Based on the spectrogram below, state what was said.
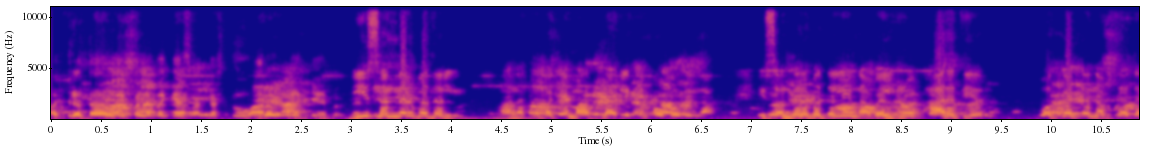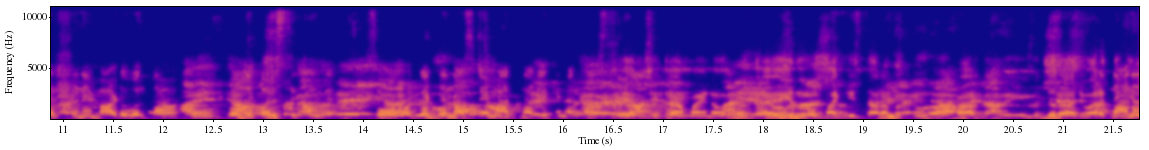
ಭದ್ರತಾ ವೈಫಲ್ಯ ಬಗ್ಗೆ ಸಾಕಷ್ಟು ಆರೋಪಗಳು ಕೇಳಿ ಬರ್ತದೆ ಈ ಸಂದರ್ಭದಲ್ಲಿ ನಾನು ಅದ್ರ ಬಗ್ಗೆ ಮಾತನಾಡ್ಲಿಕ್ಕೆ ಹೋಗೋದಿಲ್ಲ. ಈ ಸಂದರ್ಭದಲ್ಲಿ ನಾವೆಲ್ಲರೂ ಭಾರತೀಯರು ಒಗ್ಗಟ್ಟನ್ನ ಪ್ರದರ್ಶನೆ ಮಾಡುವಂತ ಒಂದು ಪರಿಸ್ಥಿತಿ ಇದೆ. ಸೊ ಒಗ್ಗಟ್ಟನ್ನ ಅಷ್ಟೇ ಮಾತನಾಡ್ಲಿಕ್ಕೆ ಹೇಳ್ತಾರೆ ಪಾಕಿಸ್ತಾನ ಮತ್ತು ಯುದ್ಧದ ಅನಿವಾರ್ಯತೆ ನಾನು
